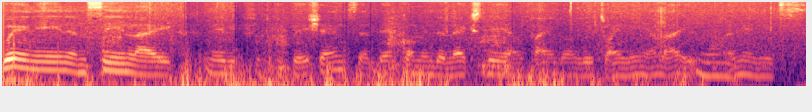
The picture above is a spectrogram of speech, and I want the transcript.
Going in and seeing like maybe 50 patients and then coming the next day and find only 20 and like, I mean, it's,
